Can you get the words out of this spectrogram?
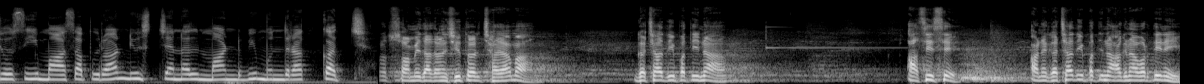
Joshi, Masapura news channel, Mandvi, Mundra, Kutch. Swami દાદાની શીતળ છાયામાં ગચ્છાધિપતિના આશીષે અને ગચ્છાધિપતિના આજ્ઞાવર્તીની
